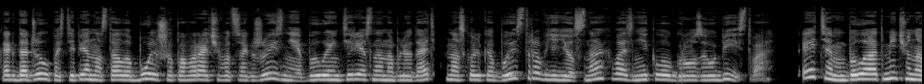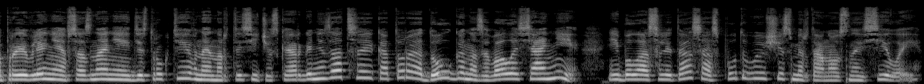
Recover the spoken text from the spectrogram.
Когда Джилл постепенно стала больше поворачиваться к жизни, было интересно наблюдать, насколько быстро в ее снах снах возникла угроза убийства. Этим было отмечено проявление в сознании деструктивной нарциссической организации, которая долго называлась «Они» и была слита со спутывающей смертоносной силой.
